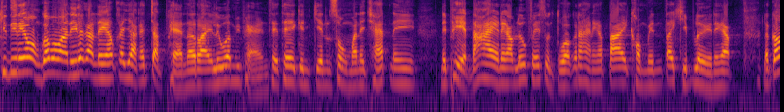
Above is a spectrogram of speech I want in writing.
คลิปนี้นะครับผมก็ประมาณนี้แล้วกันนะครับใครอยากให้จัดแผนอะไรหรือว่ามีแผนเท่ๆเกรียนๆส่งมาในแชทในในเพจได้นะครับหรือเฟซส่วนตัวก็ได้นะครับ ใต้คอมเมนต์ใต้คลิปเลยนะครับ แล้วก็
